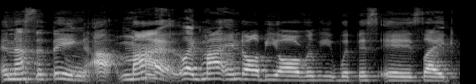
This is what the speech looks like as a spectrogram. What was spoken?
and that's the thing. I, my like my end all be all really with this is like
